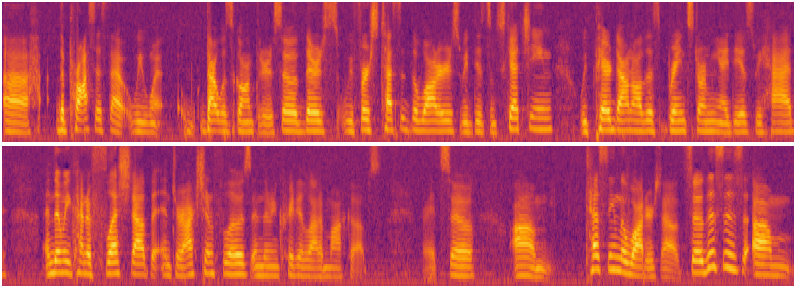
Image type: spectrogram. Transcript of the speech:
uh, the process that we went that was gone through. So there's we first tested the waters, we did some sketching, we pared down all this brainstorming ideas we had, and then we kind of fleshed out the interaction flows, and then we created a lot of mock-ups, right? So um, testing the waters out. So this is um,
